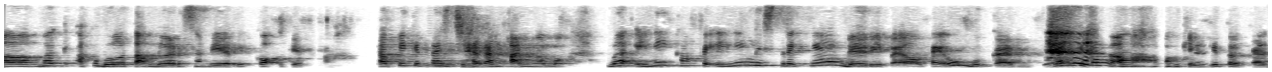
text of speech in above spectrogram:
uh, mbak aku bawa tumbler sendiri kok gitu. Tapi kita iya. jarang kan ngomong mbak ini kafe ini listriknya dari PLTU bukan? Kan kita nggak ngomong kayak gitu kan.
